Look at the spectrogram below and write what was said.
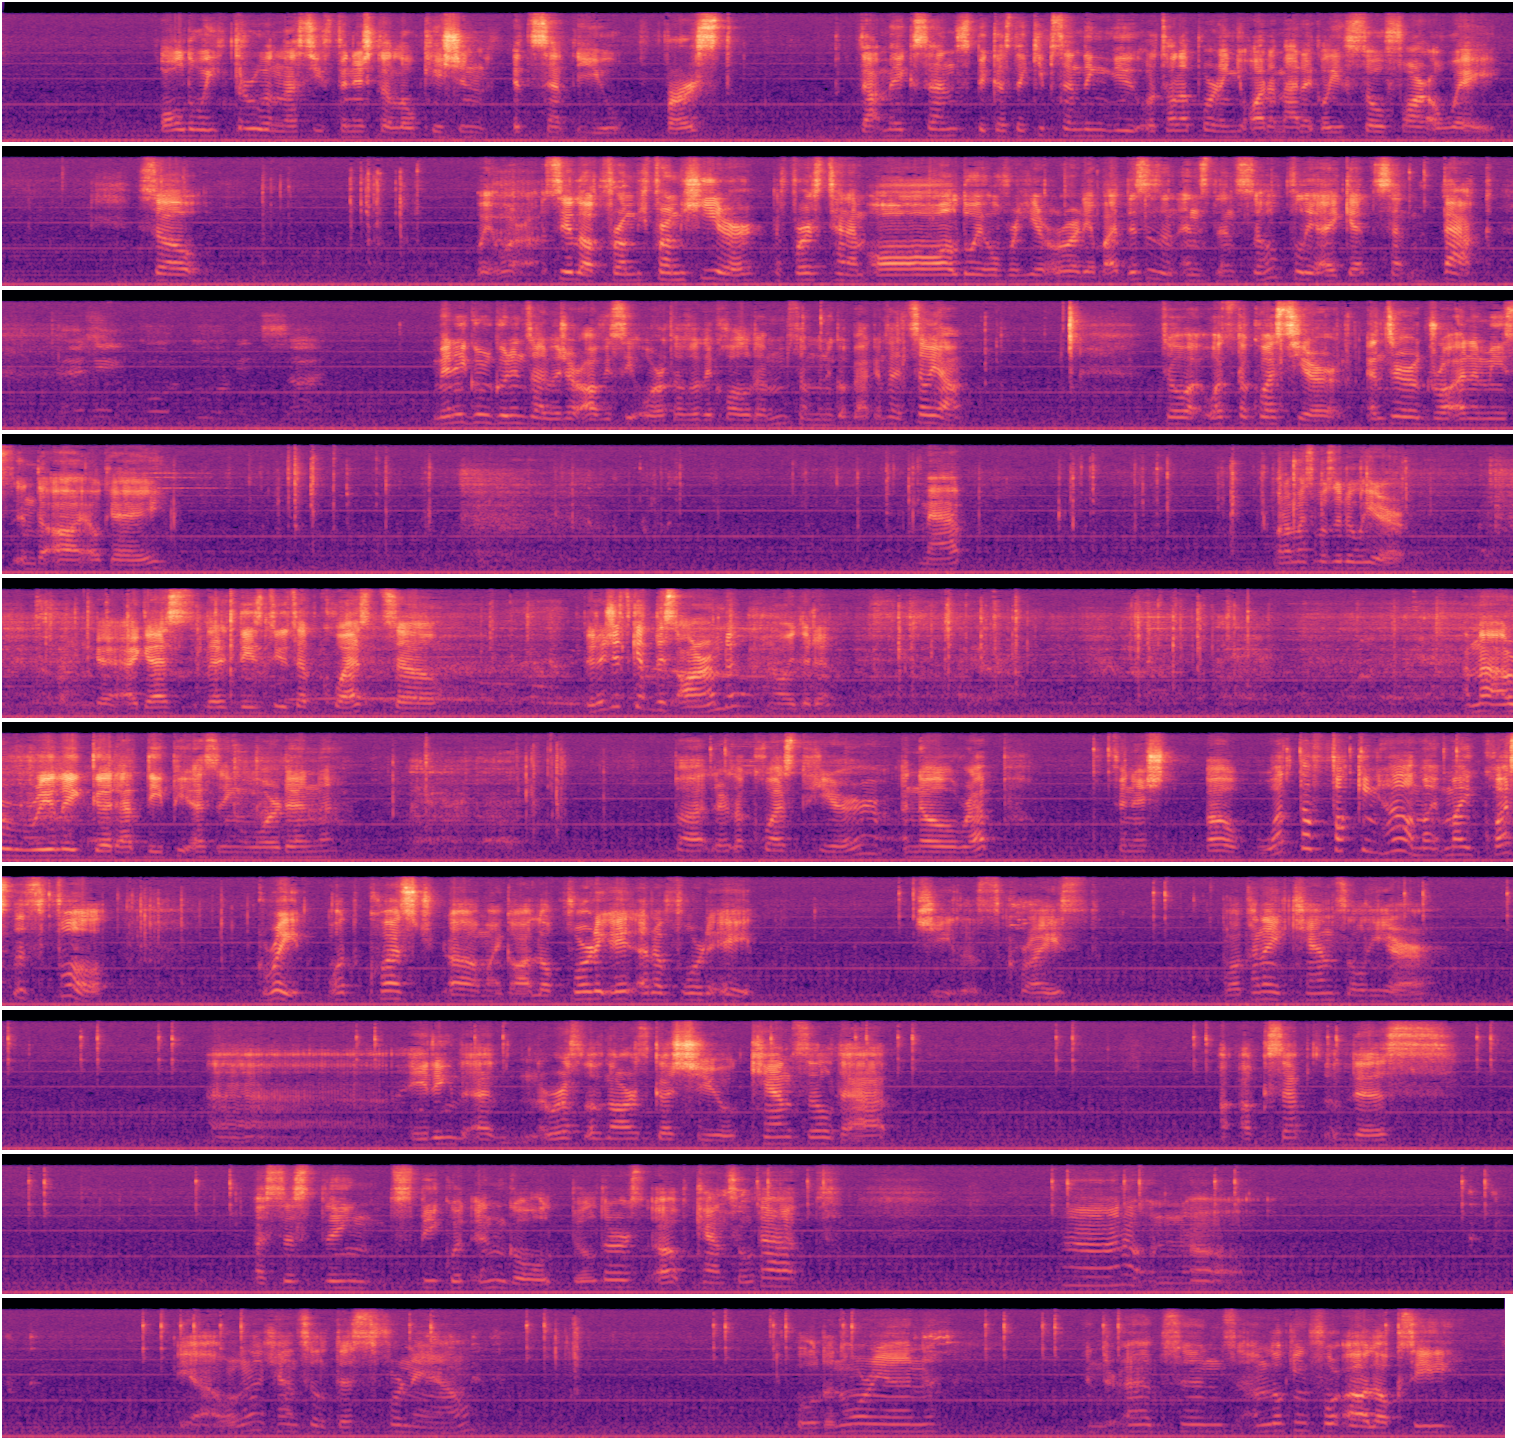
all the way through unless you finish the location it sent you first. That makes sense because they keep sending you or teleporting you automatically so far away. So Wait? See, look, from from here, the first 10, I'm all the way over here already. But this is an instance, so hopefully I get sent back. Many Gorgûn inside, which are obviously orcs, that's what they call them. So I'm gonna go back inside. So yeah. So what's the quest here? Enter, draw enemies in the eye. Okay. Map. What am I supposed to do here? Okay, I guess these dudes have quests, so... Did I just get disarmed? No, I didn't. I'm not really good at DPSing Warden. But there's a quest here. A no rep. Finished. Oh, what the fucking hell? My, my quest is full. Great. What quest? Oh my god, look. 48 out of 48. Jesus Christ. What can I cancel here? Uh, eating the uh, Rift of Narasgashu. Cancel that. Uh, accept this. Assisting speak with Ingold. Builders up. Cancel that. Uh, I don't know. Yeah, we're gonna cancel this for now. Old Honorian in their absence. I'm looking for oh look, see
